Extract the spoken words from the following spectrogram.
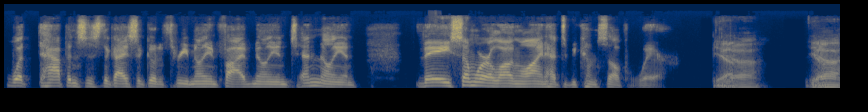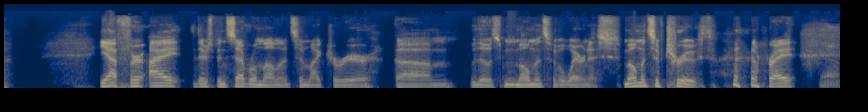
what happens is the guys that go to 3 million, 5 million, 10 million, they somewhere along the line had to become self aware. Yeah. yeah. Yeah yeah for i there's been several moments in my career um those moments of awareness moments of truth right yeah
